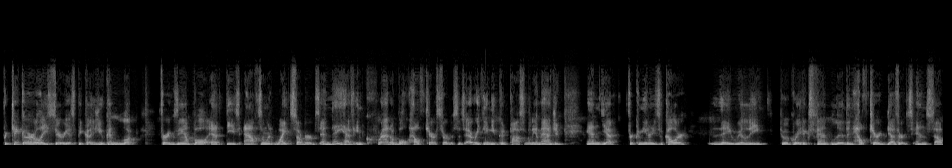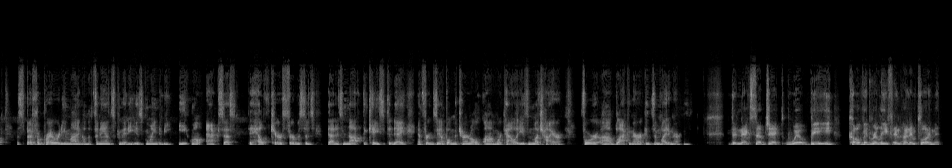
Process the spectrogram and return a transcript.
particularly serious because you can look, for example, at these affluent white suburbs, and they have incredible healthcare services, everything you could possibly imagine. And yet, for communities of color, they really, to a great extent, live in healthcare deserts. And so, a special priority of mine on the Finance Committee is going to be equal access to healthcare services. That is not the case today. And for example, maternal uh, mortality is much higher for uh, Black Americans than white Americans. The next subject will be COVID relief and unemployment.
